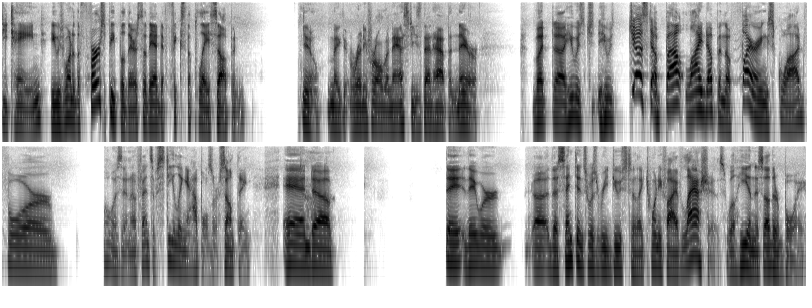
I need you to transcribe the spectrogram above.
detained. He was one of the first people there, so they had to fix the place up and, you know, make it ready for all the nasties that happened there. But uh, he was he was just about lined up in the firing squad for what was it, an offense of stealing apples or something, and uh, they they were uh, the sentence was reduced to like 25 lashes. Well, he and this other boy,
